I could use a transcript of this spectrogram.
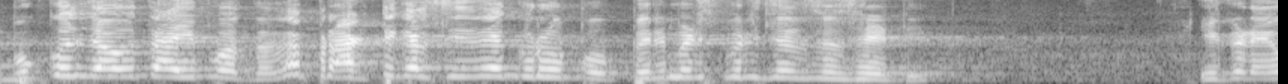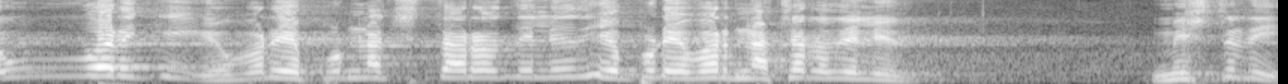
బుక్కులు చదివితే అయిపోతుందా? ప్రాక్టికల్స్ ఇదే గ్రూప్ పిరమిడ్ స్పిరిచువల్ సొసైటీ ఇక్కడ ఎవరికి ఎవరు ఎప్పుడు నచ్చుతారో తెలియదు ఎప్పుడు ఎవరు నచ్చరో తెలియదు. మిస్టరీ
